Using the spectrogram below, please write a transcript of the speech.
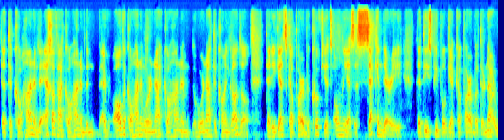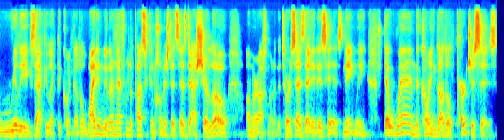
that the kohanim, the echav ha-kohanim, the, all the kohanim who are not kohanim, who are not the kohen gadol, that he gets kapara bekufia, it's only as a secondary that these people get kapara, but they're not really exactly like the kohen gadol. Why didn't we learn that from the pasuk in Chumash that says the asher lo amarachmana? The Torah says that it is his, namely that when the kohen gadol purchases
